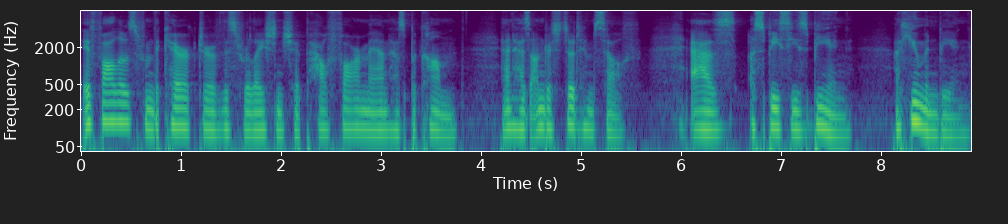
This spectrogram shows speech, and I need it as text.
It follows from the character of this relationship how far man has become and has understood himself as a species being, a human being,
